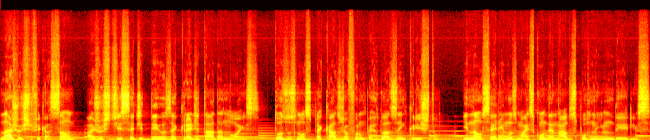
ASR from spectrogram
Na justificação, a justiça de Deus é creditada a nós. Todos os nossos pecados já foram perdoados em Cristo, e não seremos mais condenados por nenhum deles.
